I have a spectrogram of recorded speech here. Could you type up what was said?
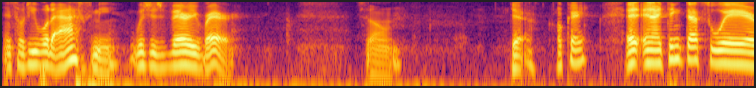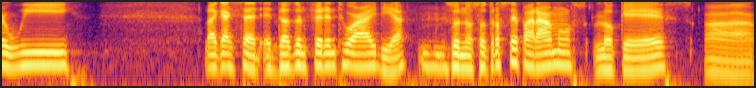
And so he would ask me, which is very rare. So Yeah. Okay. And, and I think that's where we, like I said, it doesn't fit into our idea. So nosotros separamos lo que es uh,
